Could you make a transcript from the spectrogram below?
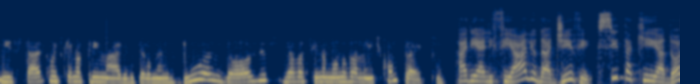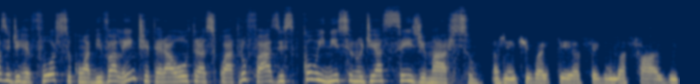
e estar com o esquema primário de pelo menos duas doses da vacina monovalente completo. Arielle Fialho, da DIV, cita que a dose de reforço com a bivalente terá outras quatro fases, com início no dia 6 de março. A gente vai ter a segunda fase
